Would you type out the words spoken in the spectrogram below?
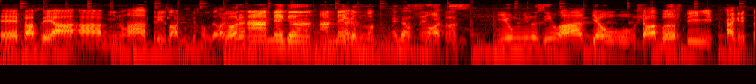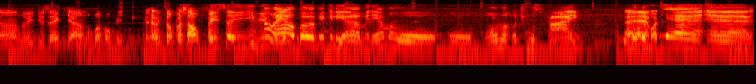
É, pra ver a, a menina lá, a atriz lá, que esqueci o nome dela agora. A Megan. A Megan. Megan Megan Fox. E o meninozinho lá, que é o, o Shia LaBeouf, ficar gritando e dizer que ama o Bumblebee. Entendeu? Então o pessoal fez isso aí e viu. Não é o Bumblebee que ele ama, ele ama o, o, o Optimus Prime. O É, Bumblebee é, é-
